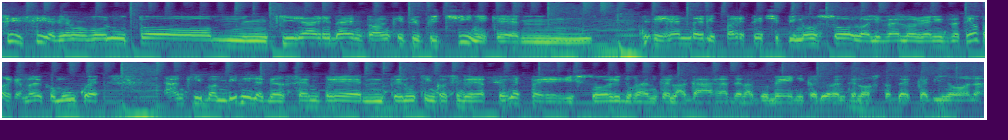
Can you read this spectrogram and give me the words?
Sì, sì, abbiamo voluto mh, tirare dentro anche i più piccini, che, mh, renderli partecipi non solo a livello organizzativo, perché noi comunque anche i bambini li abbiamo sempre mh, tenuti in considerazione per i ristori durante la gara della domenica, durante la nostra becca di nona.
